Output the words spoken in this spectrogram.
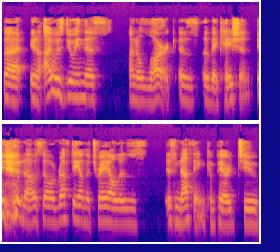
but you know, I was doing this on a lark as a vacation, you know. So a rough day on the trail is is nothing compared to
